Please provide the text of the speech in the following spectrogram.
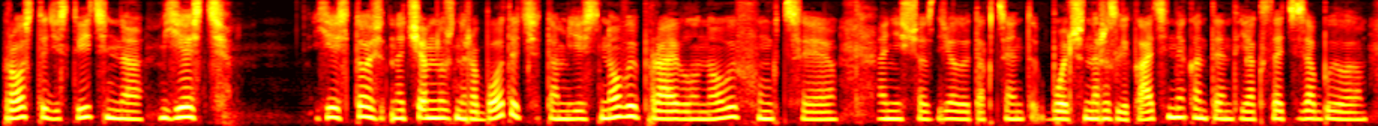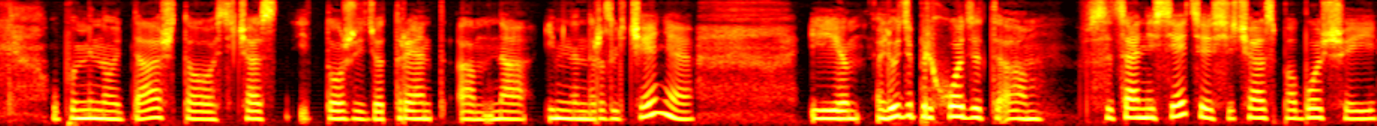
просто действительно есть есть то, над чем нужно работать. Там есть новые правила, новые функции. Они сейчас делают акцент больше на развлекательный контент. Я, кстати, забыла упомянуть, да, что сейчас тоже идет тренд э, на именно на развлечения. И люди приходят э, в социальные сети сейчас по большей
